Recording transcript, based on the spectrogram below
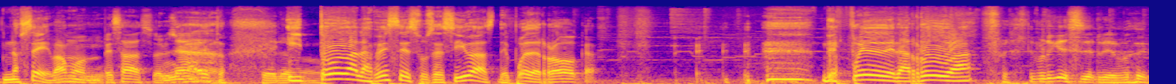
no sé, vamos a empezar a solucionar nada, esto. pero- Y todas las veces sucesivas, después de Roca, después de, de la Rúa, ¿Por qué se ríe? madre?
